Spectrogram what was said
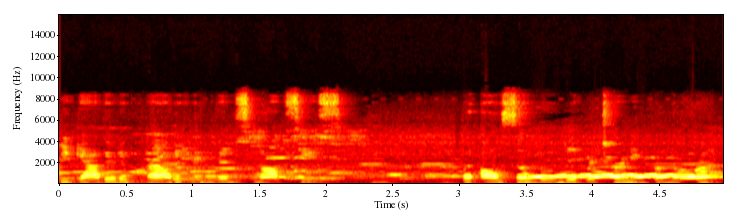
He gathered a crowd of convinced Nazis, but also wounded returning from the front.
